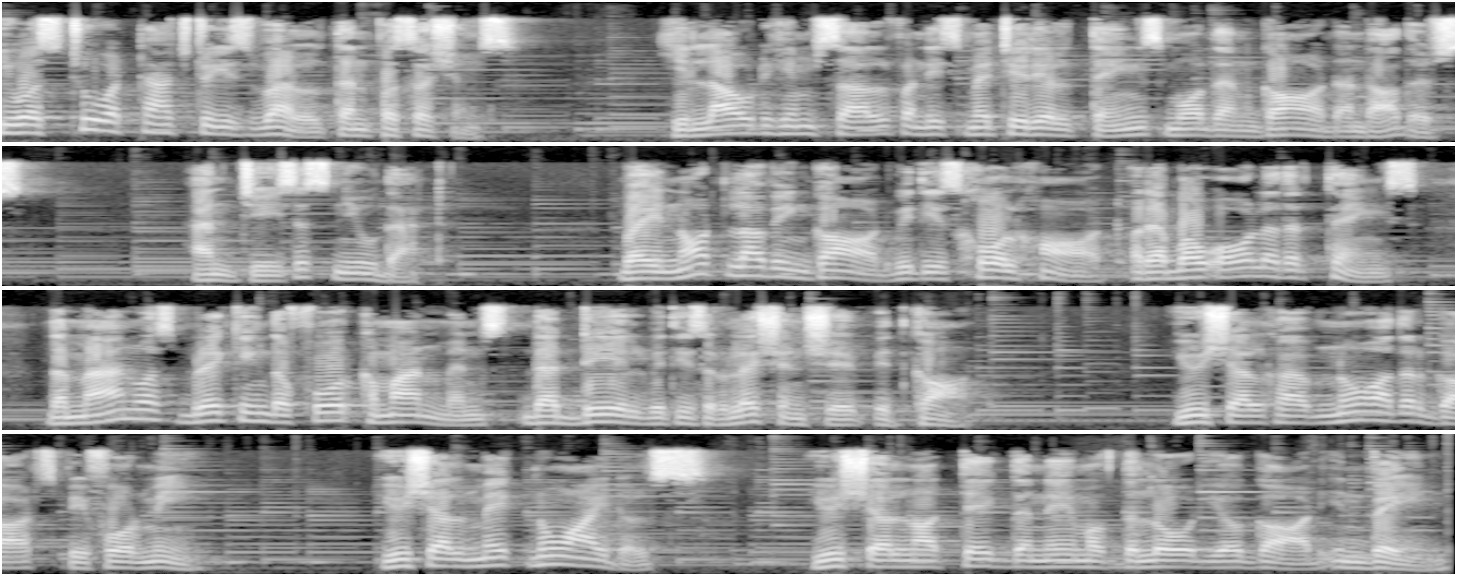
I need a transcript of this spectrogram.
He was too attached to his wealth and possessions. He loved himself and his material things more than God and others. And Jesus knew that. By not loving God with his whole heart or above all other things, the man was breaking the four commandments that deal with his relationship with God. You shall have no other gods before me. You shall make no idols. You shall not take the name of the Lord your God in vain.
